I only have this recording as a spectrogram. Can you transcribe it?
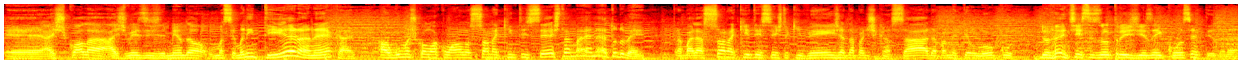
É, a escola às vezes emenda uma semana inteira, né, cara? Algumas colocam aula só na quinta e sexta, mas né, tudo bem. Trabalhar só na quinta e sexta que vem já dá pra descansar, dá pra meter o louco durante esses outros dias aí, com certeza, né?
